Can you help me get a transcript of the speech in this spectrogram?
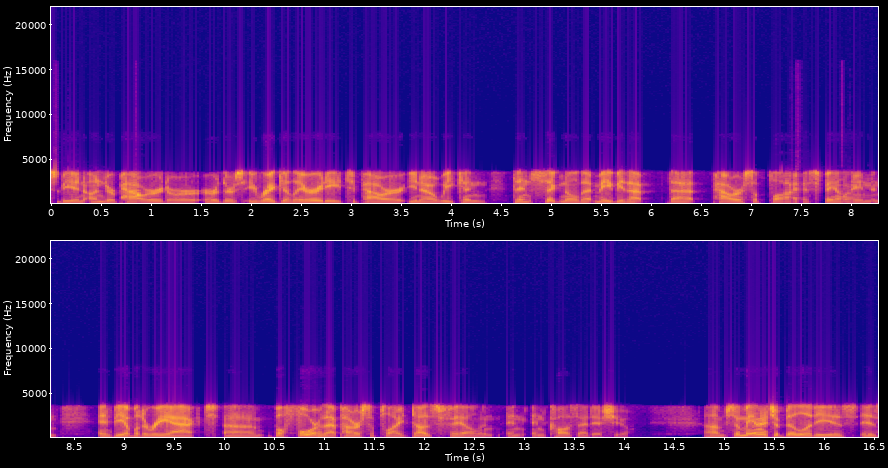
is being underpowered or, or there's irregularity to power, you know, we can then signal that maybe that, that power supply is failing and, and be able to react um, before that power supply does fail and, and, and cause that issue. Um, so manageability is is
